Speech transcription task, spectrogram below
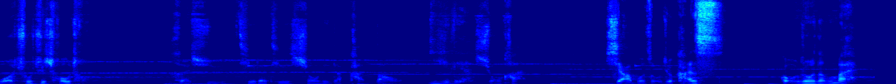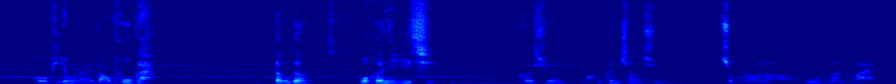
我出去瞅瞅。何须提了提手里的砍刀，一脸凶悍。下不走就砍死。狗肉能卖，狗皮用来当铺盖。等等，我和你一起。何轩忙跟上去，走到了屋门外。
